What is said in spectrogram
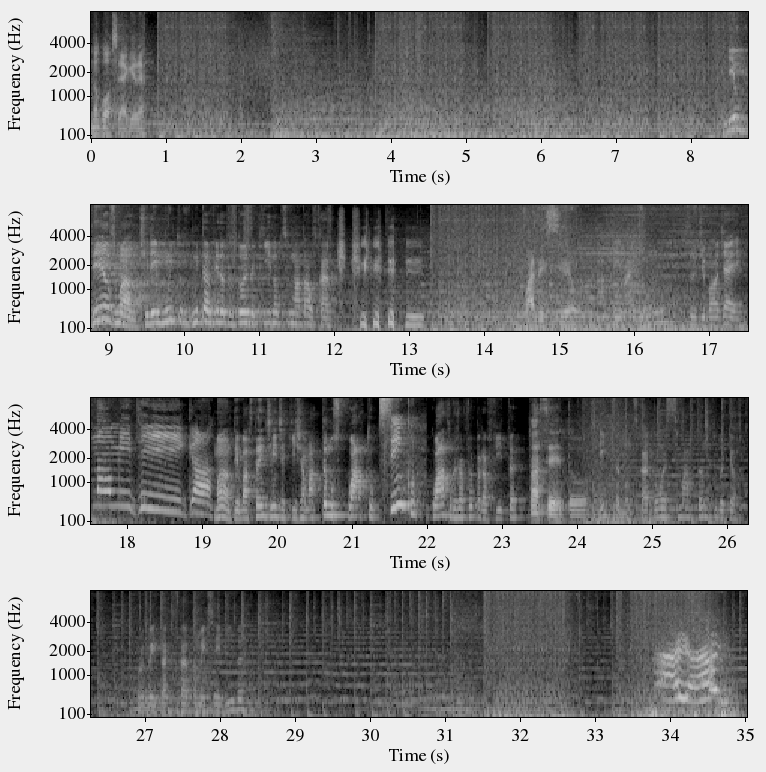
Não consegue, né? Meu Deus, mano. Tirei muito, muita vida dos dois aqui e não consigo matar os caras. Faleceu. Matei mais um. Preciso de bala de AR. Me diga. Mano, tem bastante gente aqui. Já matamos quatro. Cinco? Quatro já foi para a fita. Acertou. Eita, mano. Os caras estão se matando tudo aqui, ó. Aproveitar que os caras estão meio sem vida.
